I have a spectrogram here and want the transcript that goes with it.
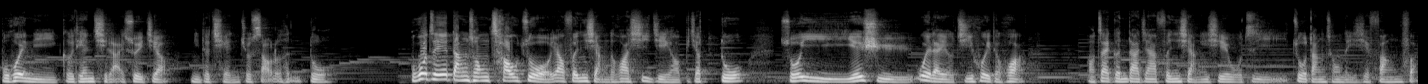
不会，你隔天起来睡觉，你的钱就少了很多。不过这些当冲操作要分享的话，细节哦比较多，所以也许未来有机会的话，哦再跟大家分享一些我自己做当冲的一些方法。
